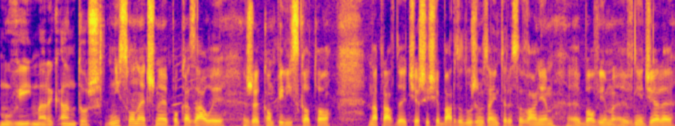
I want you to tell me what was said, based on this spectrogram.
mówi Marek Antosz. Dni słoneczne pokazały, że kąpielisko to naprawdę cieszy się bardzo dużym zainteresowaniem, e, bowiem w niedzielę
